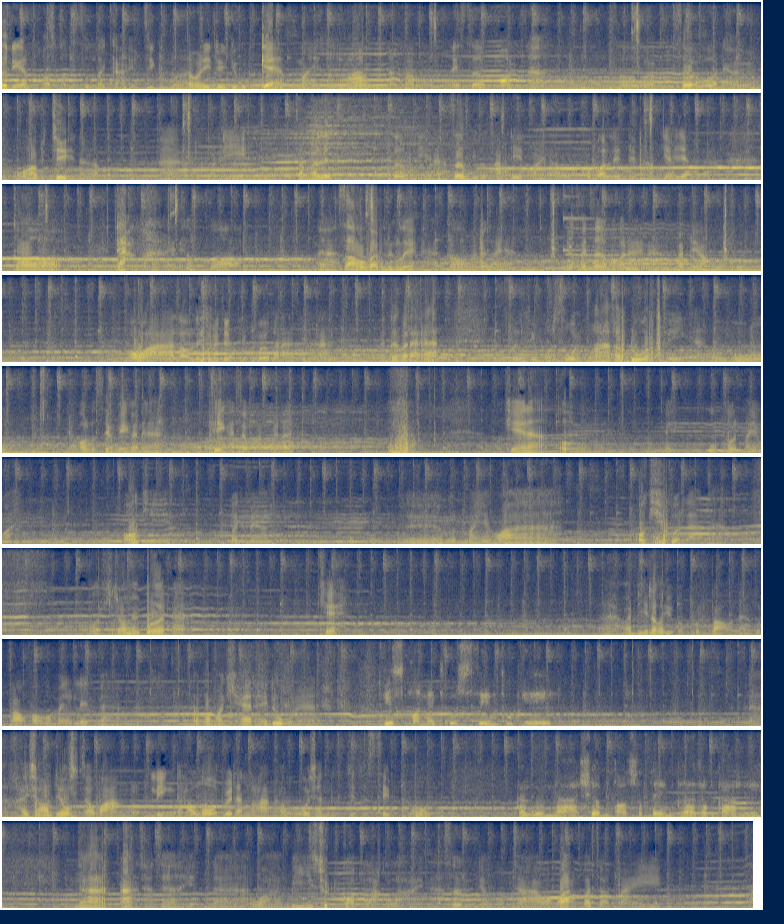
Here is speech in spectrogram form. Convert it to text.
สวัสดีครับขอต้อนรับสู่รายการ MG Gamer วันนี้ดูอยู่กับแก้มไมครับนะครับ ในเซิร์ฟมอดนะเซิร์ฟแบบเซิร์ฟเวอร์แนว RPG นะครับอ่าวันนี้จะมาเล่นเซิร์ฟนี้นะเซิร์ฟที่เพิ่งอัปเดตใหม่นะครับผมผมก็เล่นในพักใหญ่ๆแล้วก็ดาบหายนะครับก็นะเศร้าแป๊บหนึ่งเลยนะก็ไม่เป็นไรนะเดี๋ยวค่อยเติมมันก็ได้นะแป๊บเดียวเพราะว่าเราเล่นมาจนถึงเวอร์ขนาดนี้นะค่อยเติมก็ได้นะเซิร์ฟที่มดสวยมากครับดูครับเพลงฮะ เขอลดเสียงเพลงกันนะฮะเพลงอาจจะมันไปหน่อยโอเคนะโอ้เอ๊ะกูเปิดไหมวะโอเคเปิดยังไงวะเออเปิดไมค์ยังวะโอเคเปิดแล้วนะฮะโอ้คิดว่าไม่เปิดนะโอเคอ่าวันนี้เราก็อยู่กับคุณเปานะ คุณเปาเขาก็ไม่ได้เล่นนะเราก็มาแคสให้ดูนะ disconnect to stream to pay ใครชอบเดี๋ยวผมจะวางลิงก์ดาวน์โหลดไว้ด้านล่างนะครับเวอร์ชัน1.70นะครับผมกรุณาเชื่อมต่อสตรีมเพื่อทำการเล่นนะอะท่านจะเห็นนะว่ามีชุดเกราะหลากหลายนะ ซึ่งเดี๋ยวผมจะว่างๆก็จะไป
